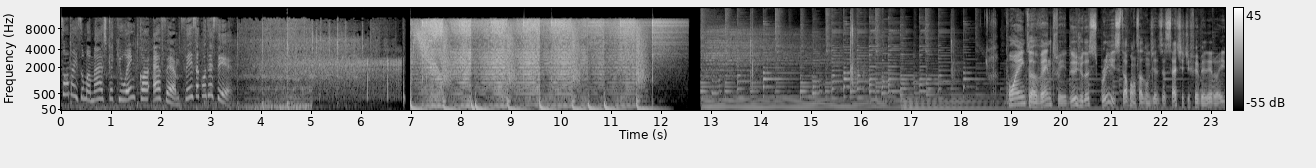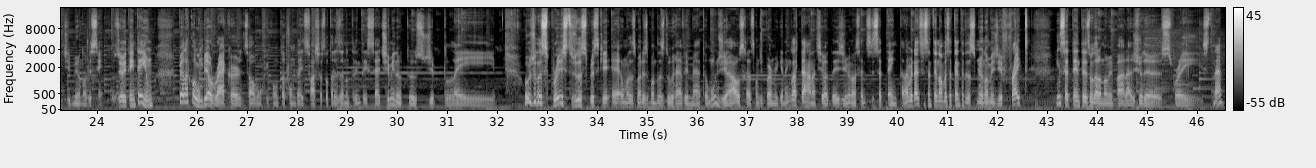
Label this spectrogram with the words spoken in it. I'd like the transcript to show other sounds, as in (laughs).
Só mais uma mágica que o Encore FM fez acontecer. Point of Entry do Judas Priest, álbum lançado no dia 17 de fevereiro aí de 1981 pela Columbia Records, álbum que conta com 10 faixas totalizando 37 minutos de play. O Judas Priest, Judas Priest que é uma das maiores bandas do heavy metal mundial, os caras são de Birmingham, na Inglaterra, nativa desde 1970. Na verdade, em 69 a 70 eles assumiram o nome de Fright, em 70 eles mudaram o nome para Judas Priest, né?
